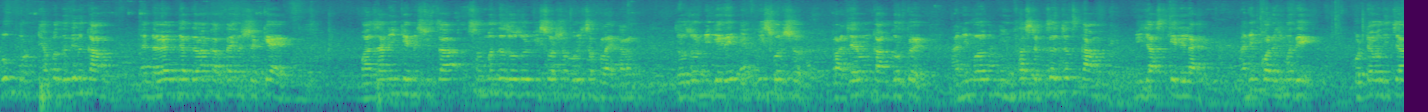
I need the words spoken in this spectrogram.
खूप मोठ्या पद्धतीनं काम या नव्या विद्यार्थ्यांना करता येणं शक्य आहे. माझा आणि केमिस्ट्रीचा संबंध जवळजवळ वीस वर्षापूर्वी संपला आहे कारण जवळजवळ मी गेले एकवीस वर्ष प्राचार्य म्हणून काम करतोय. आणि मग इन्फ्रास्ट्रक्चरचंच काम मी जास्त केलेलं आहे. अनेक कॉलेजमध्ये कोट्यावधीच्या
